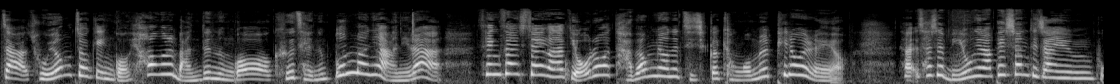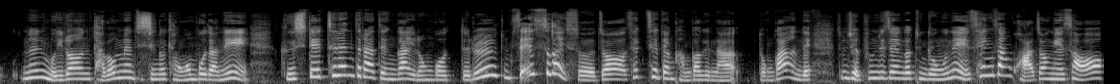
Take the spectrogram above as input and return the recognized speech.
자, 조형적인 거, 형을 만드는 거, 그 재능뿐만이 아니라 생산 시장에 관한 여러 다방면의 지식과 경험을 필요로 해요. 사- 사실 미용이나 패션 디자인은 뭐 이런 다방면 지식과 경험보다는 그 시대의 트렌드라든가 이런 것들을 좀 센스가 있어야죠. 색채에 대한 감각이나던가. 근데 좀 제품 디자인 같은 경우는 생산 과정에서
